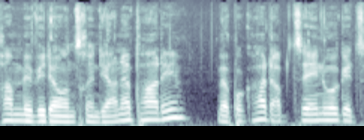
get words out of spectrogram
Mittwoch haben wir wieder unsere Indianerparty. Wer Bock hat, ab 10 Uhr geht's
